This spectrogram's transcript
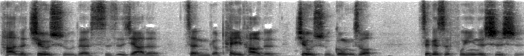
他的救赎的十字架的整个配套的救赎工作，这个是福音的事实。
